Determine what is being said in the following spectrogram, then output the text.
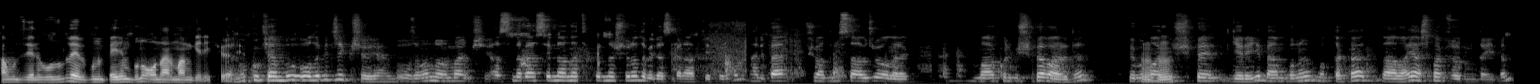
kamu düzeni bozuldu ve bunu benim bunu onarmam gerekiyor. Yani hukuken bu olabilecek bir şey yani. Bu o zaman normal bir şey. Aslında ben senin anlattıklarına şuna da biraz kanaat getirdim. Hani ben şu anda bir savcı olarak makul bir şüphe vardı ve bu Hı-hı. makul şüphe gereği ben bunu mutlaka davayı açmak zorundaydım.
